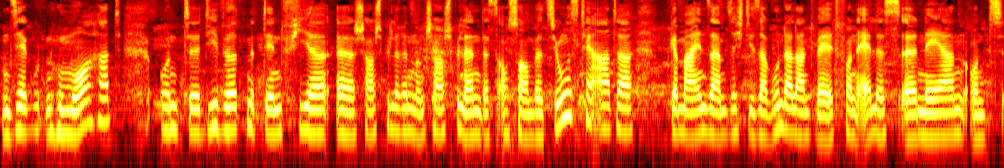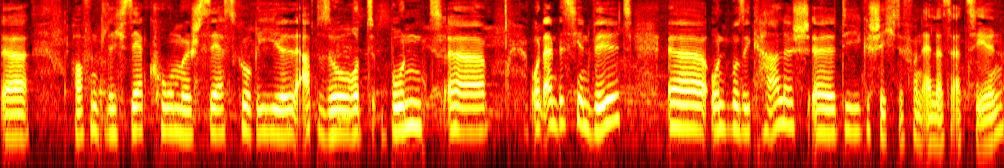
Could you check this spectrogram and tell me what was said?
einen sehr guten Humor hat. Und äh, die wird mit den vier äh, Schauspielerinnen und Schauspielern des Ensembles Junges Theater gemeinsam sich dieser Wunderlandwelt von Alice äh, nähern und äh, hoffentlich sehr komisch, sehr skurril, absurd, bunt äh, und ein bisschen wild äh, und musikalisch äh, die Geschichte von Alice erzählen.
